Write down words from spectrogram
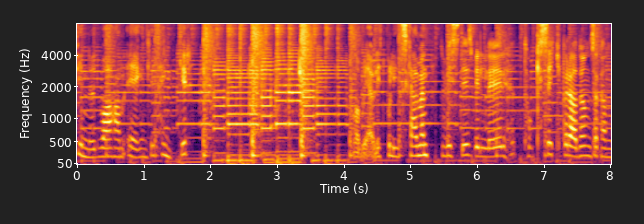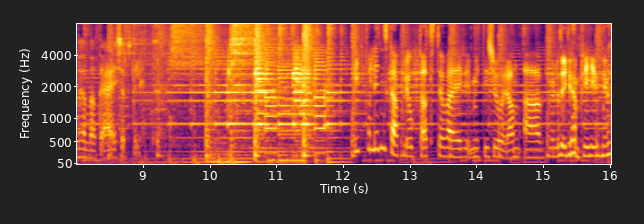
finne ut hva han egentlig tenker. Nå blir jeg jo litt politisk her, men Hvis de spiller Toxic på radioen, så kan det hende at jeg kjefter litt. Litt for lidenskapelig opptatt til å være midt i 20-årene av Melodi Grand Prix Junior.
